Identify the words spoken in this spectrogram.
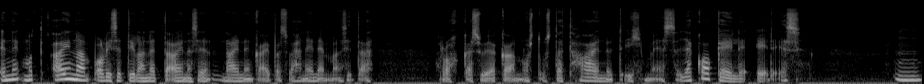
ennen, mutta aina oli se tilanne, että aina se nainen kaipasi vähän enemmän sitä rohkaisua ja kannustusta, että hae nyt ihmeessä ja kokeile edes. Mm.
